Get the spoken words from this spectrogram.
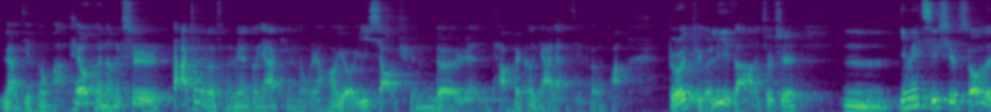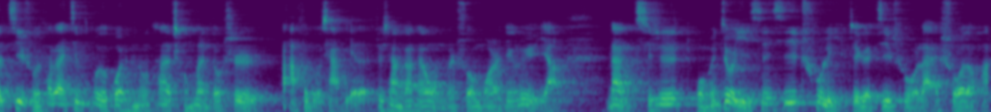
两极分化。它有可能是大众的层面更加平等，然后有一小群的人他会更加两极分化。比如举个例子啊，就是嗯，因为其实所有的技术它在进步的过程中，它的成本都是大幅度下跌的，就像刚才我们说摩尔定律一样。那其实我们就以信息处理这个技术来说的话，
